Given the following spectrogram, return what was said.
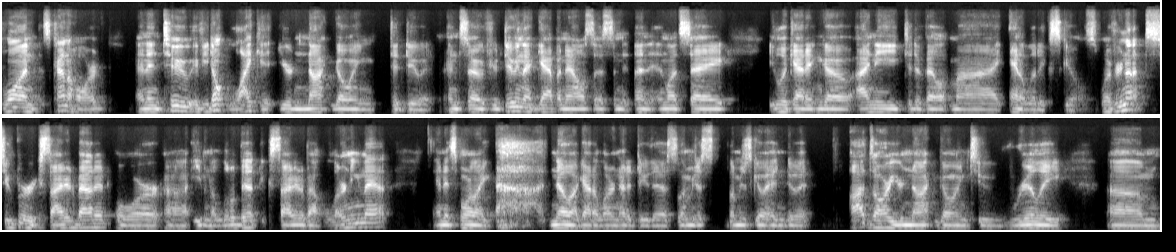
one, it's kind of hard. And then two, if you don't like it, you're not going to do it. And so if you're doing that gap analysis and, and, and let's say you look at it and go, I need to develop my analytics skills. Well, if you're not super excited about it or uh, even a little bit excited about learning that, and it's more like, ah, no, I got to learn how to do this. Let me just let me just go ahead and do it. Odds are you're not going to really um,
